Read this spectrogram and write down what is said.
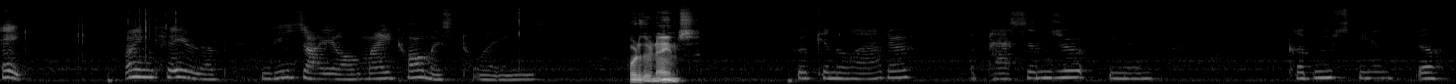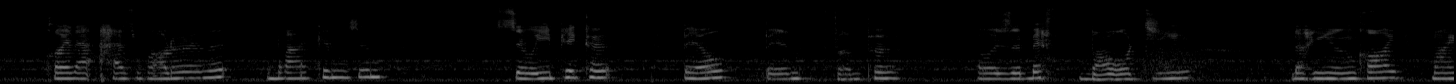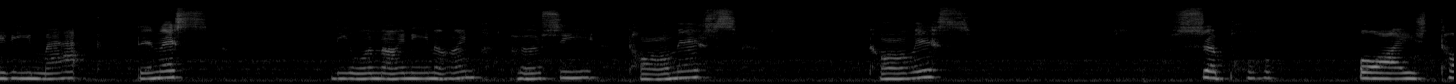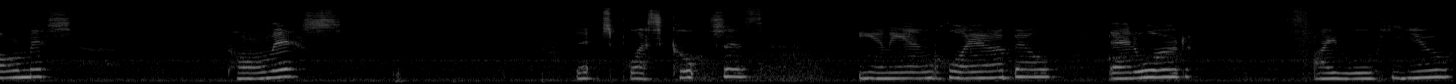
Hey, I'm Caleb. and These are all my Thomas twins. What are their names? Hook and a ladder, a passenger, and caboose, and the car that has water in it, Blackenson, Silly Picker, Bill, Ben, Thumper, Elizabeth, Baldy, the Hancock, Mighty Mac, Dennis, D199, Percy, Thomas, Thomas, Surprise Thomas, Thomas, Express Coaches, Annie and Clarabel, Edward, I will you,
